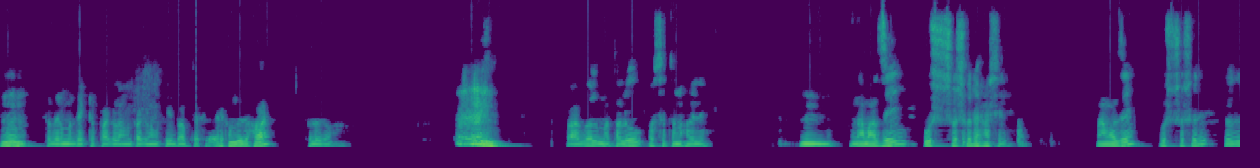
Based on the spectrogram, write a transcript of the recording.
হুম, তাদের মধ্যে একটা পাগলাম পাগলাম কি ভাব দেখে? এরকম যদি হয়, তাহলে পাগল, মাতালু, অচেতন হইলে হম, নামাজে উচ্চস্বরে হাসিলে নামাজে উচ্চস্বরে যদি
